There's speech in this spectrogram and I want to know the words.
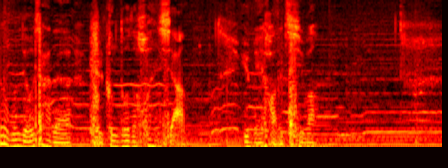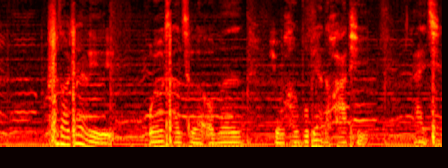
我们留下的是更多的幻想与美好的期望。说到这里，我又想起了我们永恒不变的话题——爱情。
